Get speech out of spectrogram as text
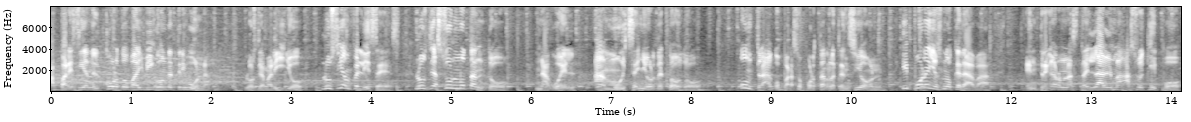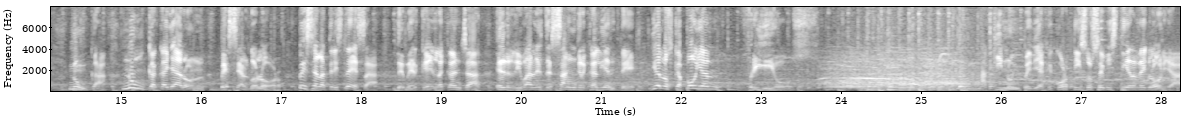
Aparecían el Córdoba y Bigón de tribuna. Los de amarillo lucían felices, los de azul no tanto. Nahuel, amo y señor de todo. Un trago para soportar la tensión, y por ellos no quedaba. Entregaron hasta el alma a su equipo. Nunca, nunca callaron, pese al dolor, pese a la tristeza de ver que en la cancha el rival es de sangre caliente y a los que apoyan, fríos. Aquí no impedía que Cortizo se vistiera de gloria.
